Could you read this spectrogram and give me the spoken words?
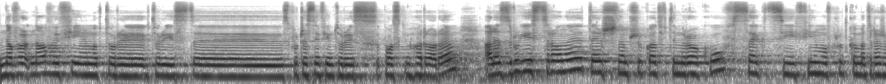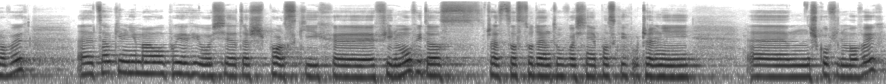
nowy, nowy film, który, który jest y, współczesny film, który jest polskim horrorem, ale z drugiej strony też na przykład w tym roku w sekcji filmów krótkometrażowych y, całkiem niemało pojawiło się też polskich filmów i to często studentów właśnie polskich uczelni szkół filmowych.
